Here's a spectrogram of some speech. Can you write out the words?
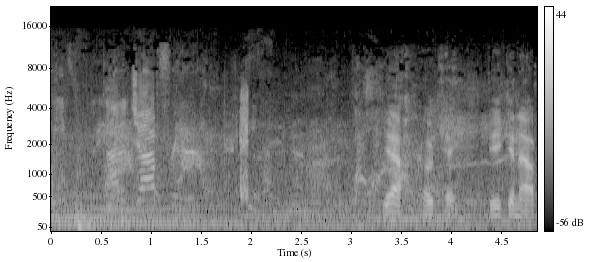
we've got a job for you. Yeah, okay. Deacon out.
